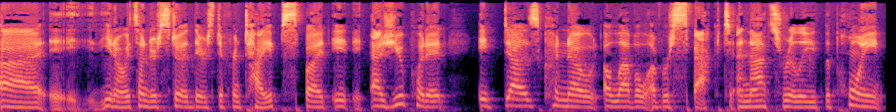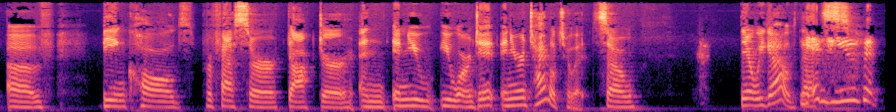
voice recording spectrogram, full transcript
uh, you know, it's understood there's different types, but it, as you put it, it does connote a level of respect. And that's really the point of being called professor, doctor, and, and you, you earned it and you're entitled to it. So, there we go. That's... And to use it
